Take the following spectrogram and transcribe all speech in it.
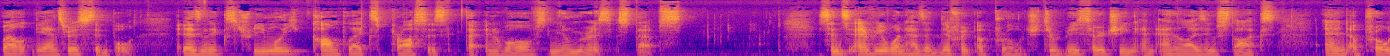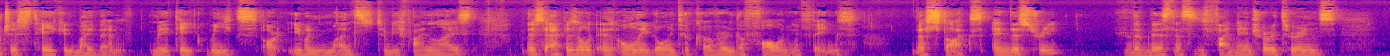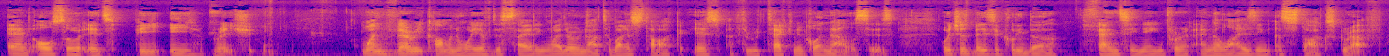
Well, the answer is simple. It is an extremely complex process that involves numerous steps. Since everyone has a different approach to researching and analyzing stocks, and approaches taken by them may take weeks or even months to be finalized, this episode is only going to cover the following things the stocks industry, the business's financial returns, and also its PE ratio. One very common way of deciding whether or not to buy a stock is through technical analysis, which is basically the fancy name for analyzing a stock's graph.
